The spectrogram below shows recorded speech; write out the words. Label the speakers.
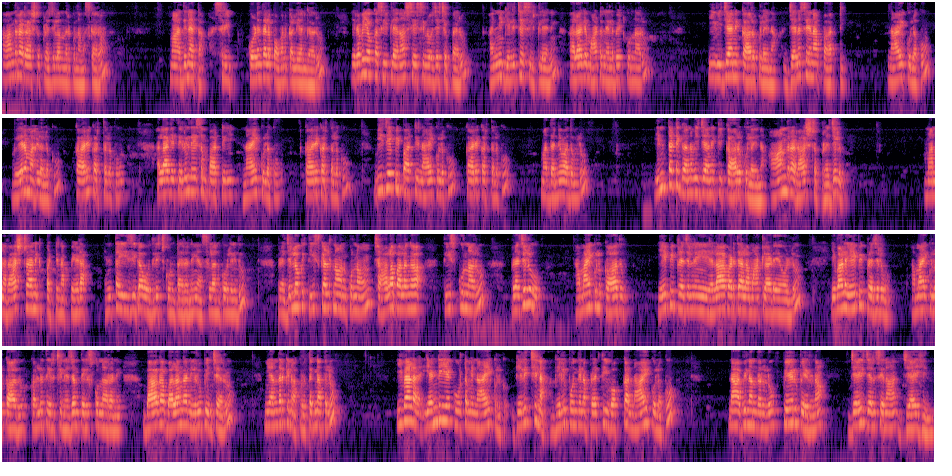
Speaker 1: ఆంధ్ర రాష్ట్ర ప్రజలందరికీ నమస్కారం. మా అధినేత శ్రీ కోణెదల పవన్ కళ్యాణ్ గారు ఇరవై ఒక్క సీట్లు అనౌన్స్ చేసిన రోజే చెప్పారు. అన్నీ గెలిచే సీట్లే అని అలాగే మాట నిలబెట్టుకున్నారు. ఈ విజయానికి కారకులైన జనసేన పార్టీ నాయకులకు వీర మహిళలకు కార్యకర్తలకు అలాగే తెలుగుదేశం పార్టీ నాయకులకు కార్యకర్తలకు బీజేపీ పార్టీ నాయకులకు కార్యకర్తలకు మా ధన్యవాదములు. ఇంతటి ఘన విజయానికి కారకులైన ఆంధ్ర రాష్ట్ర ప్రజలు మన రాష్ట్రానికి పట్టిన పేడ ఇంత ఈజీగా వదిలించుకుంటారని అసలు అనుకోలేదు. ప్రజల్లోకి తీసుకెళ్తున్నాం అనుకున్నాము చాలా బలంగా తీసుకున్నారు. ప్రజలు అమాయకులు కాదు. ఏపీ ప్రజల్ని ఎలా పడితే అలా మాట్లాడేవాళ్ళు. ఇవాళ ఏపీ ప్రజలు అమాయకులు కాదు. కళ్ళు తెరిచి నిజం తెలుసుకున్నారని బాగా బలంగా నిరూపించారు. మీ అందరికీ నా కృతజ్ఞతలు. ఇవాళ ఎన్డీఏ కూటమి నాయకులకు గెలిచిన గెలుపొందిన ప్రతి ఒక్క నాయకులకు నా అభినందనలు. పేరు పేరున జై జనసేన జై హింద్.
